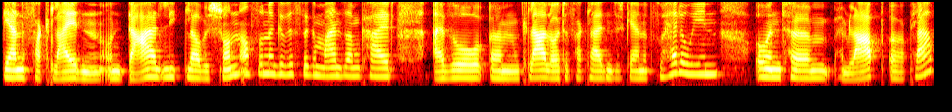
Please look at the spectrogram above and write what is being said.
gerne verkleiden. Und da liegt, glaube ich, schon auch so eine gewisse Gemeinsamkeit. Also ähm, klar, Leute verkleiden sich gerne zu Halloween und ähm, beim Lab, äh, klar.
